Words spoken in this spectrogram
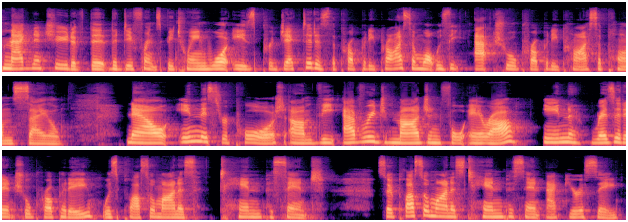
magnitude of the, the difference between what is projected as the property price and what was the actual property price upon sale. Now, in this report, um, the average margin for error in residential property was plus or minus 10%. So, plus or minus 10% accuracy.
